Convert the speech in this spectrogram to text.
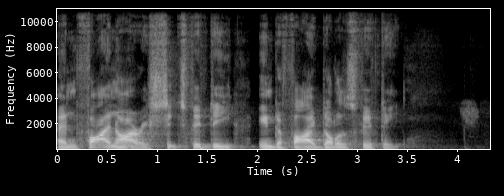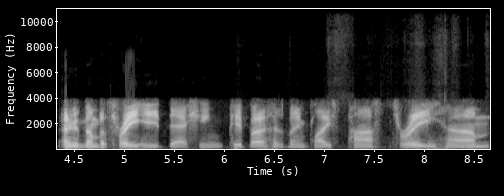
And Fine Irish, 650 into $5.50. And number three here, Dashing Pippa, has been placed past three. Um,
